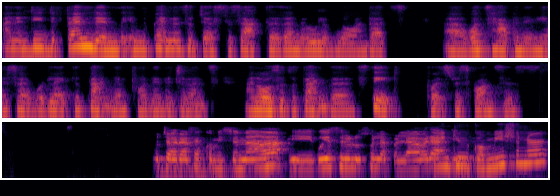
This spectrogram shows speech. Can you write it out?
and indeed defending the independence of justice actors and the rule of law. And that's uh, what's happening here. So I would like to thank them for their vigilance and also to thank the state for its responses. Muchas gracias, comisionada. Eh, voy a hacer el uso de la palabra. Thank you, Commissioner.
